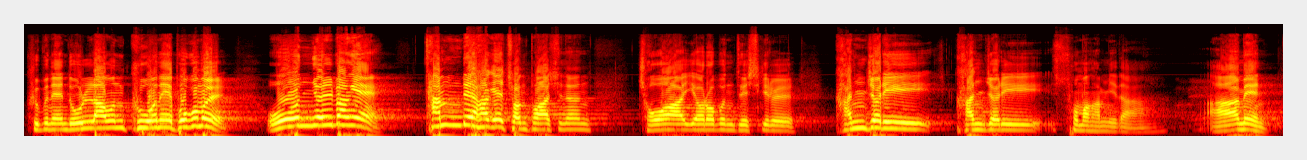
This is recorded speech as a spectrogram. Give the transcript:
그분의 놀라운 구원의 복음을 온 열방에 담대하게 전파하시는 저와 여러분 되시기를 간절히 간절히 소망합니다. 아멘.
